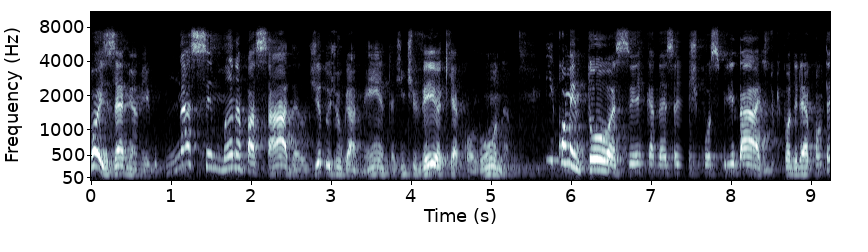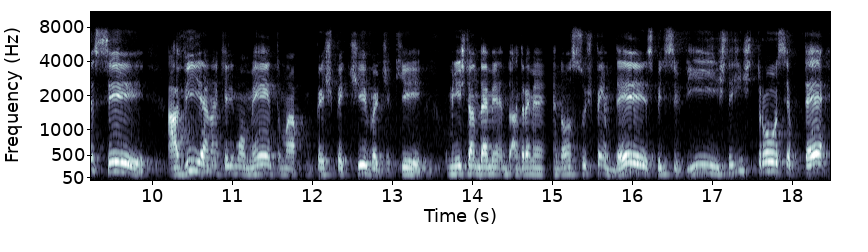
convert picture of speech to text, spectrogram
Pois é, meu amigo. Na semana passada, o dia do julgamento, a gente veio aqui à coluna e comentou acerca dessas possibilidades, do que poderia acontecer. Havia, naquele momento, uma perspectiva de que o ministro André, Mendonça suspendesse, pedisse vista. A gente trouxe até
